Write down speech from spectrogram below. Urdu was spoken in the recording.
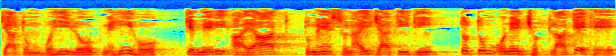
کیا تم وہی لوگ نہیں ہو کہ میری آیات تمہیں سنائی جاتی تھی تو تم انہیں جھٹلاتے تھے؟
